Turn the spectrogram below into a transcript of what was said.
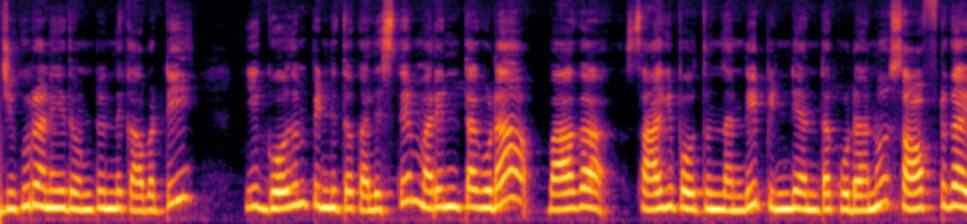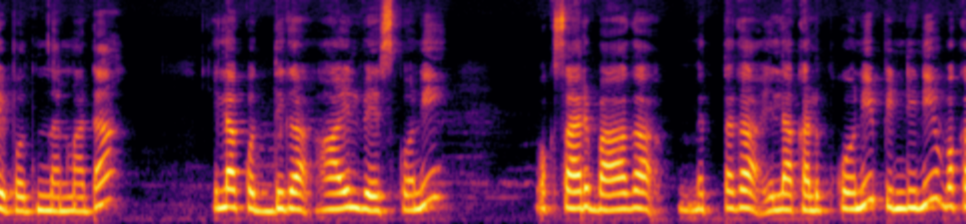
జిగురు అనేది ఉంటుంది కాబట్టి ఈ గోధుమ పిండితో కలిస్తే మరింత కూడా బాగా సాగిపోతుందండి పిండి అంతా కూడాను సాఫ్ట్గా అయిపోతుందన్నమాట. ఇలా కొద్దిగా ఆయిల్ వేసుకొని ఒకసారి బాగా మెత్తగా ఇలా కలుపుకొని పిండిని ఒక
